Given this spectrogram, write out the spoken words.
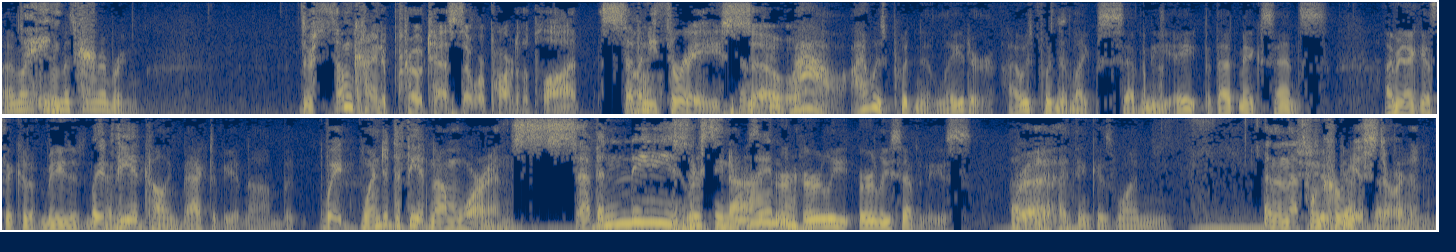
I might be misremembering. There's some kind of protests that were part of the plot. 73. so wow, I was putting it later. I was putting it like seventy eight, but that makes sense. I mean, I guess they could have made it Wait, instead of calling back to Vietnam, but wait, when did the Vietnam War end? 70, 69? early early seventies. Uh, I think is when and then that's when Korea started.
